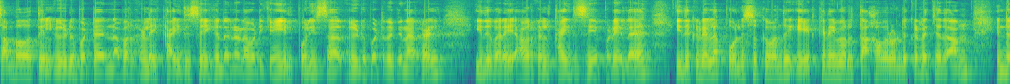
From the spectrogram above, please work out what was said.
சம்பவத்தில் ஈடுபட்ட நபர்களை கைது செய்கின்ற நடவடிக்கையில் போலீசார் ஈடுபட்டிருக்கிறார்கள். இதுவரை அவர்கள் கைது செய்யப்படல. இதுக்கிடையில் போலீஸுக்கு வந்து ஏற்கனவே ஒரு தகவல் ஒன்று கிடைச்சதாம். இந்த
